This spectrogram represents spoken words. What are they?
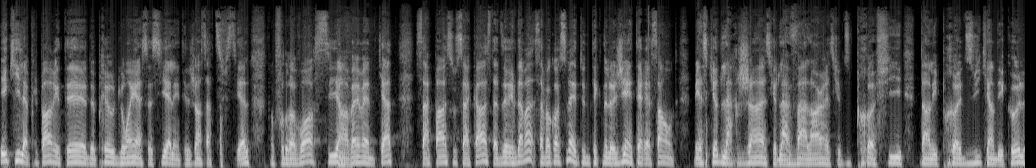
et qui, la plupart, étaient de près ou de loin associés à l'intelligence artificielle. Donc, il faudra voir si en 2024, ça passe ou ça casse. C'est-à-dire, évidemment, ça va continuer à être une technologie intéressante, mais est-ce qu'il y a de l'argent, est-ce qu'il y a de la valeur, est-ce qu'il y a du profit dans les produits qui en découlent,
